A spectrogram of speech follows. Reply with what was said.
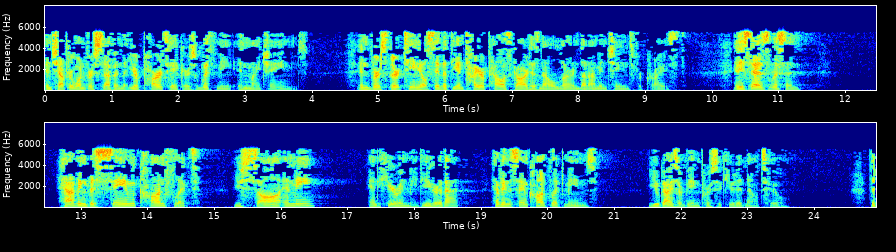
in chapter 1, verse 7, that you're partakers with me in my chains. In verse 13, he'll say that the entire palace guard has now learned that I'm in chains for Christ. And he says, listen, having the same conflict you saw in me and hear in me. Do you hear that? Having the same conflict means you guys are being persecuted now too. The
